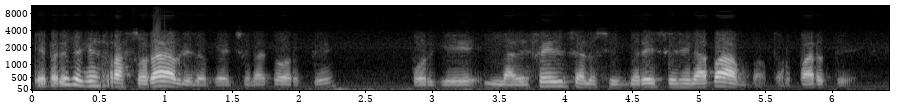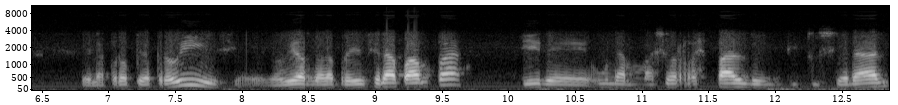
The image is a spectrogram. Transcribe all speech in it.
Me parece que es razonable lo que ha hecho la Corte, porque la defensa de los intereses de La Pampa por parte de la propia provincia, del gobierno de la provincia de La Pampa, tiene un mayor respaldo institucional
